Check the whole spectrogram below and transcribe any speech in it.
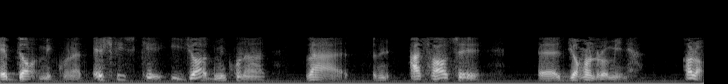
ابداع می کند عشقی است که ایجاد می کند و اساس جهان رو می حالا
